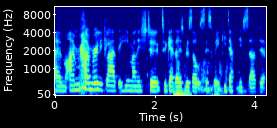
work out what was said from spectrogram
Um, I'm I'm really glad that he managed to to get those results this week. He definitely deserved it.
